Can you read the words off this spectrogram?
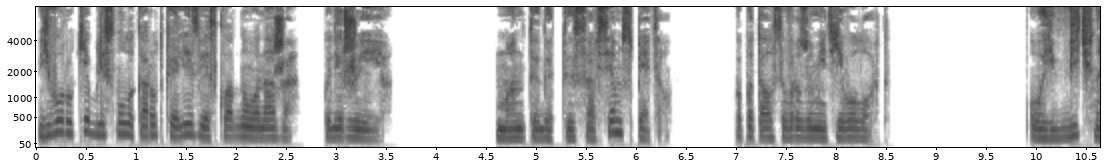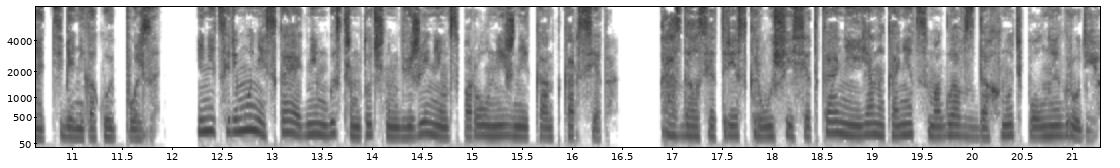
В его руке блеснуло короткое лезвие складного ножа. «Подержи ее. «Мантыга, ты совсем спятил?» попытался вразумить его лорд. «Ой, вечно от тебя никакой пользы!» И не церемоний Скай одним быстрым точным движением вспорол нижний кант корсета. Раздался треск рвущейся ткани, и я, наконец, смогла вздохнуть полной грудью.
